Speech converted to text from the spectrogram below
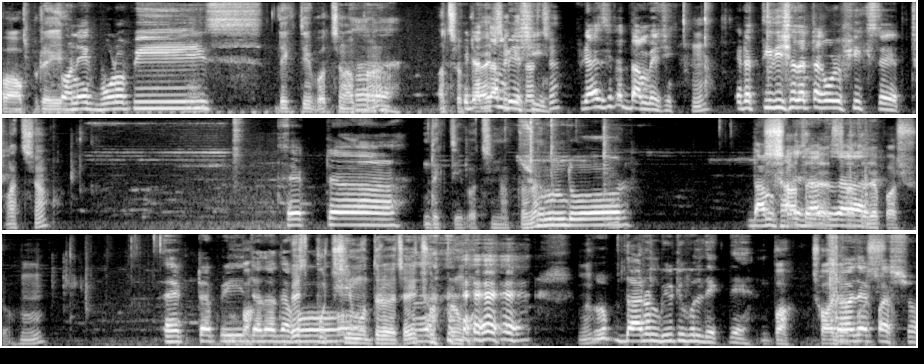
বাপরে। অনেক বড় পিস দেখতেই পাচ্ছেন আপনারা। হ্যাঁ। আচ্ছা এটার দাম বেশি? প্রাইস এটার দাম বেশি। হুম। এটা তিরিশ হাজার টাকা করে ফিক্স রেট আচ্ছা। একটা দেখতেই পাচ্ছেন আপনারা। সুন্দর। দাম সাড়ে সাত হাজার পাঁচশো হুম। একটা পিস দাদা বেশ দেখো পুচির মধ্যে রয়েছে এই ছোট্টর মধ্যে। খুব দারুণ বিউটিফুল দেখতে। বাহ ছ হাজার পাঁচশো।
